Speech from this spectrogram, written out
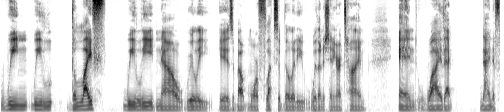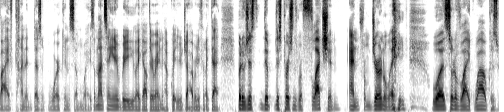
we we the life we lead now really is about more flexibility with understanding our time and why that nine to five kind of doesn't work in some ways. I'm not saying everybody like out there right now quit your job or anything like that, but it was just the, this person's reflection and from journaling was sort of like, wow, because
